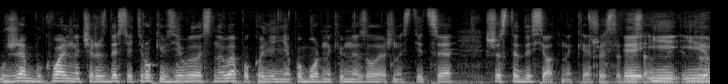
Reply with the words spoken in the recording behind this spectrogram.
вже буквально через 10 років з'явилось нове покоління поборників незалежності. Це шестидесятники. Шестидесятники, і, і,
